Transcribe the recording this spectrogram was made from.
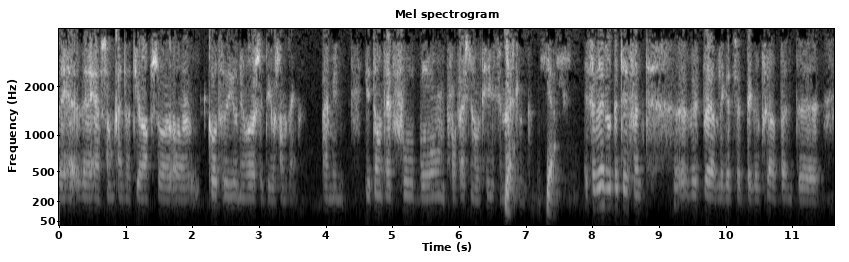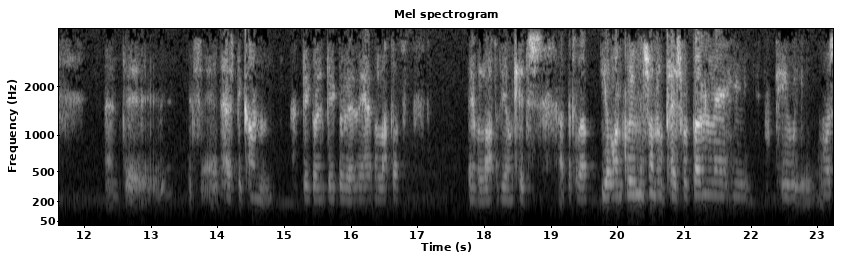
they they have some kind of jobs or, or go to the university or something. I mean, you don't have full blown professional teams in yeah. Iceland. Yeah, it's a little bit different uh, with Breidablik. It's a bigger club, and uh, and uh, it's, it has become bigger and bigger. They have a lot of they have a lot of young kids at the club. Johan Guðmundsson, who plays for Burnley, he he was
